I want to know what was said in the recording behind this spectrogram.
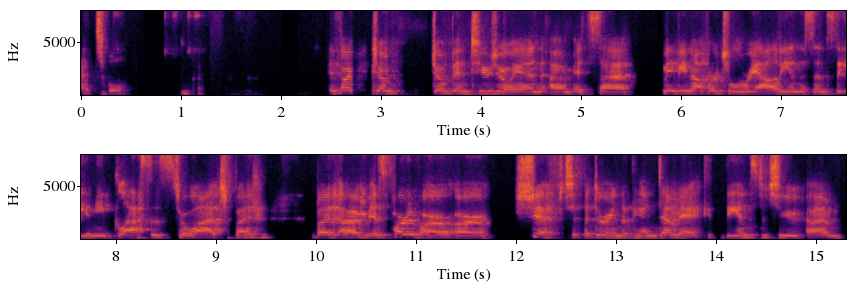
at school. If i might jump jump in too joanne um, it's uh, maybe not virtual reality in the sense that you need glasses to watch but but um, as part of our, our shift during the pandemic, the Institute um,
